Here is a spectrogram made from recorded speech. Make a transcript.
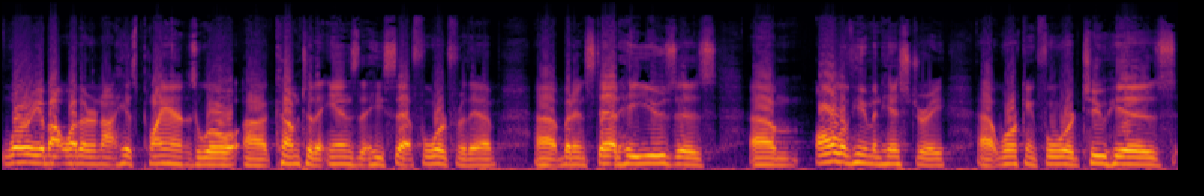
worry about whether or not his plans will uh, come to the ends that he set forward for them, uh, but instead he uses um, all of human history uh, working forward to his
